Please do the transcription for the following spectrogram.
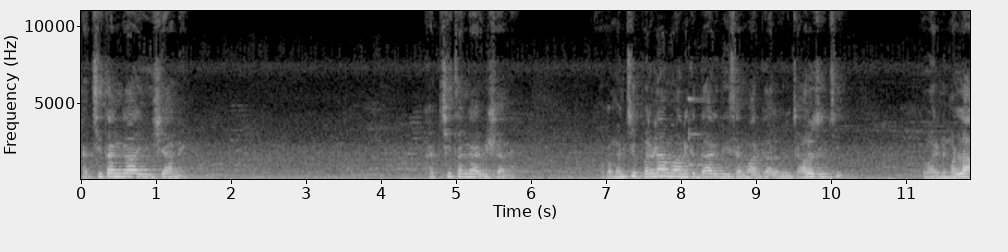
ఖచ్చితంగా ఈ విషయాన్ని ఖచ్చితంగా ఈ విషయాన్ని ఒక మంచి పరిణామానికి దారి తీసే మార్గాల గురించి ఆలోచించి వారిని మళ్ళా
